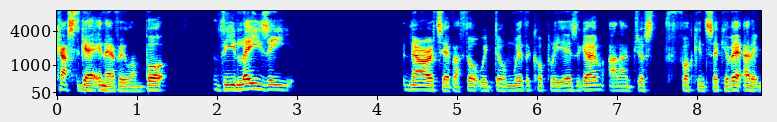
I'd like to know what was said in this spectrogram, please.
castigating everyone, but the lazy narrative I thought we'd done with a couple of years ago, and I'm just fucking sick of it. And it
